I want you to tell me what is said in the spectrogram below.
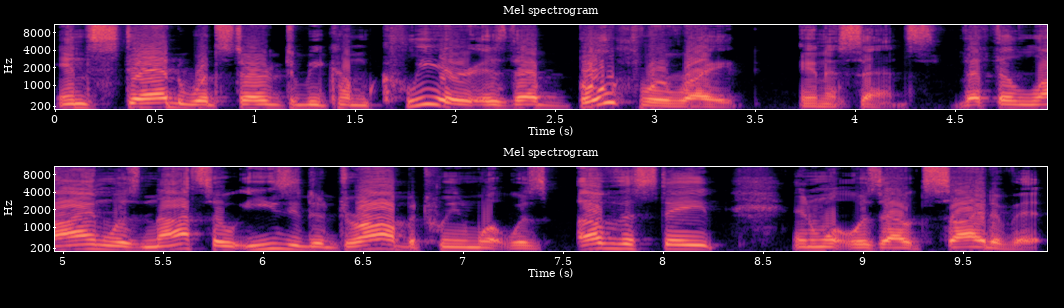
Instead, what started to become clear is that both were right in a sense, that the line was not so easy to draw between what was of the state and what was outside of it.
